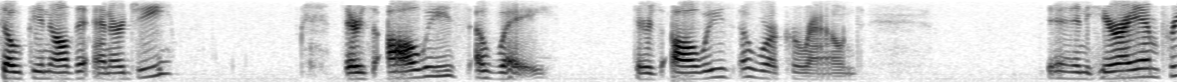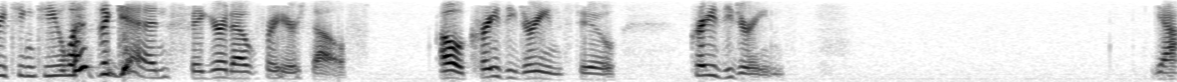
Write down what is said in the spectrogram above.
soak in all the energy. There's always a way. There's always a workaround. And here I am preaching to you once again. Figure it out for yourself. Oh, crazy dreams too. Crazy dreams. Yeah,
